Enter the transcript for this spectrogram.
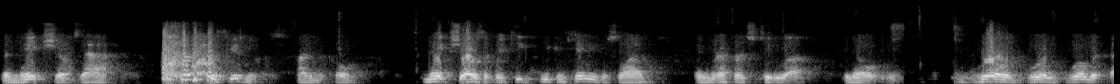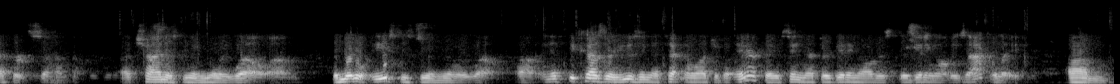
the NAEP shows that. excuse me, the cold. NAEP shows that we keep we continue to slide in reference to uh, you know world world world efforts. Uh, uh, China's doing really well. Um, the Middle East is doing really well, uh, and it's because they're using a technological interfacing that they're getting all this. They're getting all these accolades. Um,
